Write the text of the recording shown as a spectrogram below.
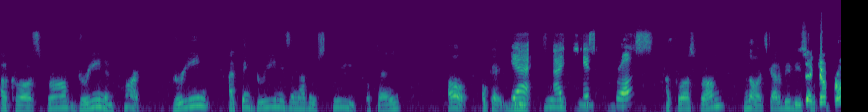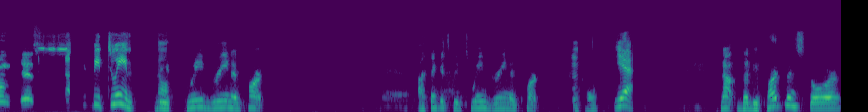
across from Green and Park. Green, I think Green is another street, okay? Oh, okay. Yeah, I between- think across Across from? No, it's gotta be between, Sector from, yes. Uh, between. No. between Green and Park. I think it's between Green and Park. Okay. Yeah. Now, the department store,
